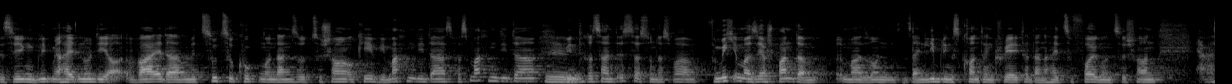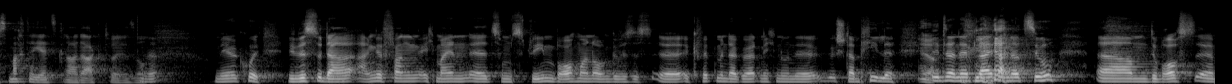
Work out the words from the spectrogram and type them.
Deswegen blieb mir halt nur die Wahl, da mit zuzugucken und dann so zu schauen, okay, wie machen die das, was machen die da, Mhm. wie interessant ist das? Und das war für mich immer sehr spannend, da immer so einen, seinen Lieblings-Content-Creator dann halt zu folgen und zu schauen, ja, was macht er jetzt gerade aktuell so? Ja. Mega cool. Wie bist du da angefangen? Ich meine, äh, zum Streamen braucht man auch ein gewisses äh, Equipment. Da gehört nicht nur eine stabile Ja. Internetleitung dazu. Ähm, du brauchst äh,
